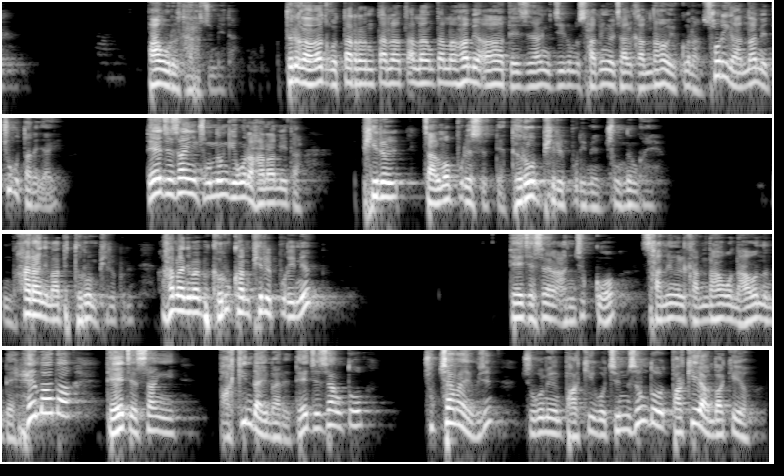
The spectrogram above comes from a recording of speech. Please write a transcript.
방울을 달아줍니다. 들어가가지고 따랑 따랑 따랑 따랑 하면 아 대제사장이 지금 사병을 잘 감당하고 있구나. 소리가 안 나면 죽었다는 이야기. 대제사장이 죽는 경우는 하나입니다. 피를 잘못 뿌렸을 때 더러운 피를 뿌리면 죽는 거예요. 음, 하나님 앞에 더러운 피를 뿌리 하나님 앞에 거룩한 피를 뿌리면 대제사장 안 죽고 사명을 감당하고 나왔는데 해마다 대제사장이 바뀐다 이 말이에요. 대제사장 또 죽잖아요. 그죠? 죽으면 바뀌고 짐승도 바뀌어요 안 바뀌어요?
